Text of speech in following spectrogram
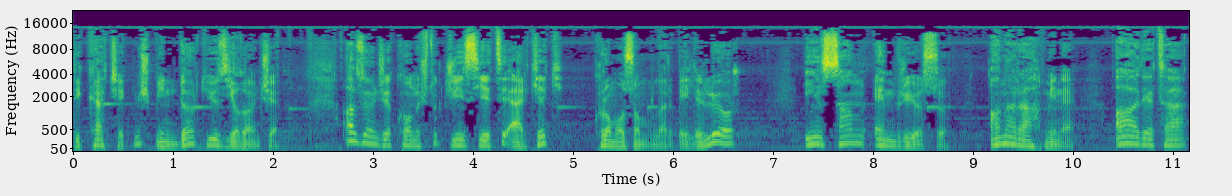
dikkat çekmiş 1400 yıl önce. Az önce konuştuk cinsiyeti erkek kromozomları belirliyor. İnsan embriyosu ana rahmine adeta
